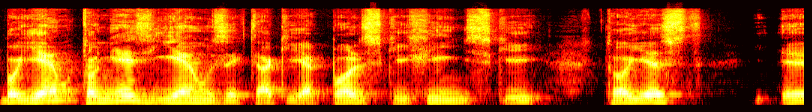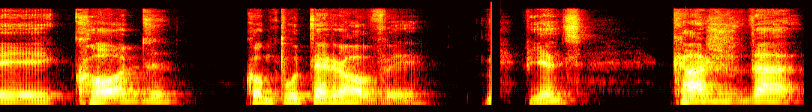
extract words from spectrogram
bo ję, to nie jest język taki jak polski, chiński, to jest y, kod komputerowy. Więc każda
